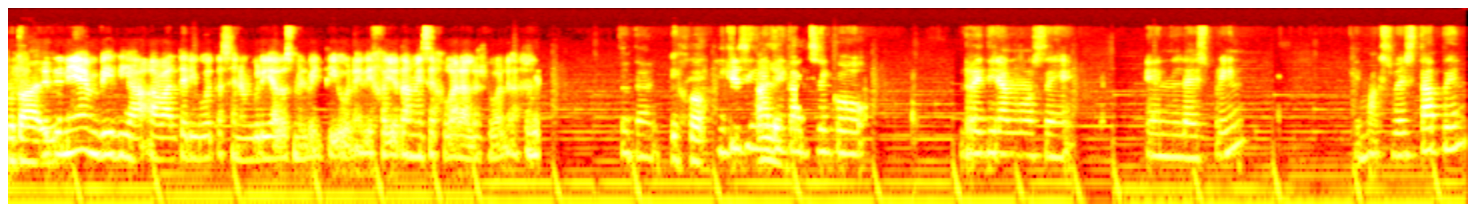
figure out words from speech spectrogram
Total. le tenía envidia a Valtteri Bottas en Hungría 2021 y dijo, yo también sé jugar a los bolos. Total. Dijo, ¿Y qué significa Checo retirándose en la sprint? Que Max Verstappen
